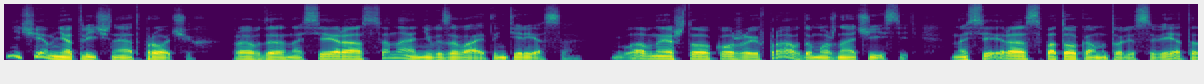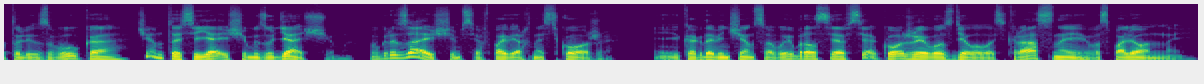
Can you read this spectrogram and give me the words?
Ничем не отличная от прочих. Правда, на сей раз она не вызывает интереса. Главное, что кожу и вправду можно очистить. На сей раз потоком то ли света, то ли звука, чем-то сияющим и зудящим, вгрызающимся в поверхность кожи. И когда Винченцо выбрался, вся кожа его сделалась красной, воспаленной.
